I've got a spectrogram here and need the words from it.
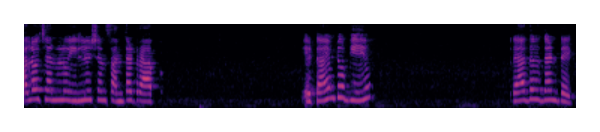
ఆలోచనలు ఇల్యూషన్స్ అంతా trap. A time to give rather than take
